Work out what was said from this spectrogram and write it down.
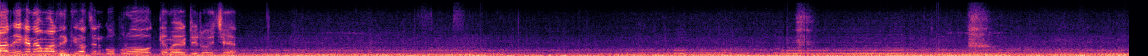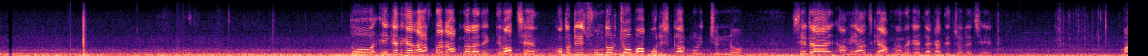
আর এখানে আমার দেখতে পাচ্ছেন গোপ্রো ক্যামেরাটি রয়েছে তো এখানকার রাস্তাটা আপনারা দেখতে পাচ্ছেন, কতটি সৌন্দর্য বা পরিষ্কার, পরিচ্ছন্ন সেটা আমি আজকে আপনাদেরকে দেখাতে চলেছি বা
